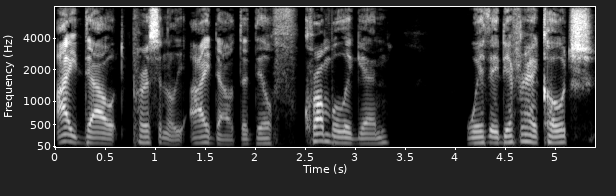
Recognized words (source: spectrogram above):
I doubt personally. I doubt that they'll f- crumble again with a different head coach,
